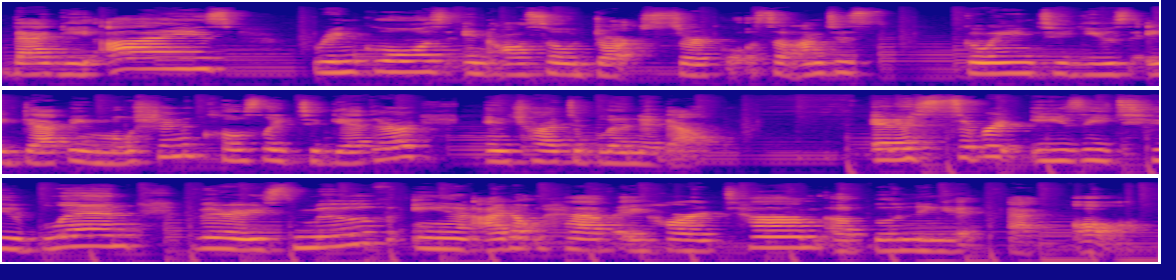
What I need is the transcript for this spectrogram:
baggy eyes, wrinkles, and also dark circles. So I'm just going to use a dabbing motion closely together and try to blend it out. It is super easy to blend, very smooth, and I don't have a hard time of blending it at all.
